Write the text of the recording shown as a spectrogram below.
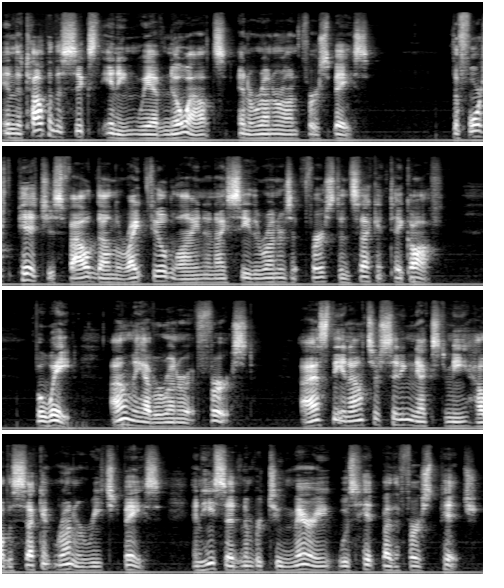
In the top of the sixth inning, we have no outs and a runner on first base. The fourth pitch is fouled down the right field line, and I see the runners at first and second take off. But wait, I only have a runner at first. I asked the announcer sitting next to me how the second runner reached base, and he said number two Mary was hit by the first pitch.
